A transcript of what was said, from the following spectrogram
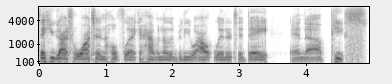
thank you guys for watching, hopefully I can have another video out later today. And uh, peace.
